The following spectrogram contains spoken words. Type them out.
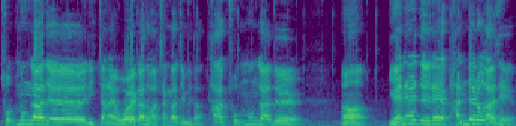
전문가들 있잖아요. 월가도 마찬가지입니다. 다 전문가들 어 얘네들의 반대로 가세요.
